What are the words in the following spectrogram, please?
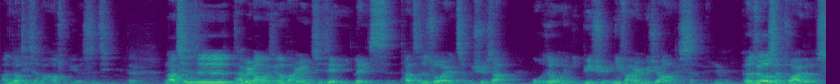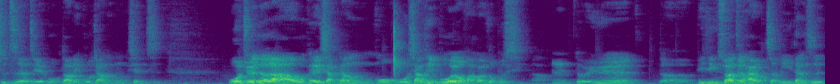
按照提审法要处理的事情。对，那其实台北高等行政法院其实也类似，它只是说，哎、程序上我认为你必须，你法院必须要来审。嗯，可是最后审出来的实质的结果，到底国家能不能限制？我觉得啦，我可以想象，我我相信不会有法官说不行啊。嗯，对，因为呃，毕竟虽然这个还有争议，但是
